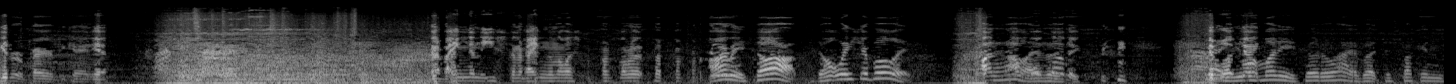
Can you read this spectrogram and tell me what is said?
get a repair if you can, yeah. Gonna bang in the east, gonna bang in the west. Army, stop! Don't waste your bullets. I, don't hell, want Evan? money. Yeah, And what you want money, so do I, but just fucking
